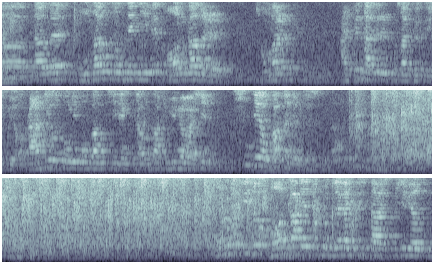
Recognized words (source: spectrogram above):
어, 그다음에 부상 선생님의 건강을 정말 알뜰살뜰 보살펴드리고요. 라디오 동의보감 진행자로도 아주 유명하신 신재영 박사님 오셨습니다. 오늘 혹시 좀 건강에 좀 문제가 있으시다 싶으시면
